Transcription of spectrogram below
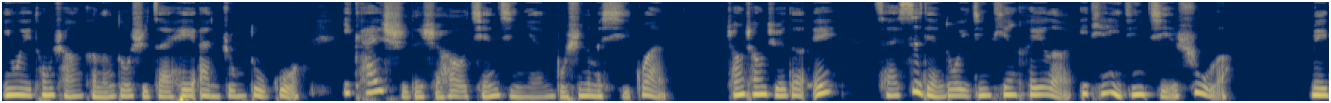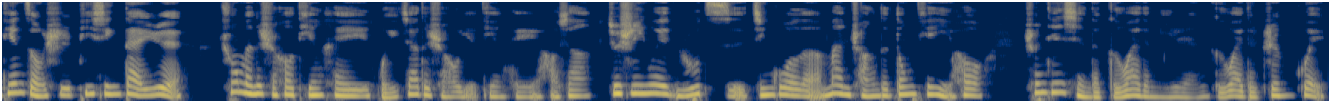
因为通常可能都是在黑暗中度过。一开始的时候，前几年不是那么习惯，常常觉得，诶，才四点多，已经天黑了，一天已经结束了。每天总是披星戴月，出门的时候天黑，回家的时候也天黑，好像就是因为如此，经过了漫长的冬天以后，春天显得格外的迷人，格外的珍贵。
